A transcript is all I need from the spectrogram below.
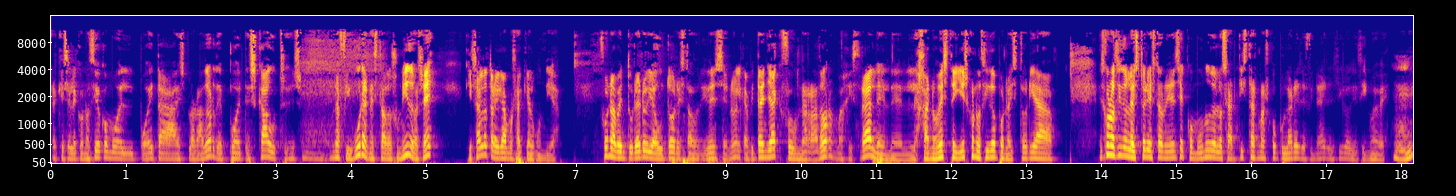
al que se le conoció como el poeta explorador de Poet Scout, es un- una figura en Estados Unidos, ¿eh? Quizá lo traigamos aquí algún día. Fue un aventurero y autor estadounidense, ¿no? El Capitán Jack fue un narrador magistral del, del lejano oeste y es conocido por la historia, es conocido en la historia estadounidense como uno de los artistas más populares de finales del siglo XIX. Ujú.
